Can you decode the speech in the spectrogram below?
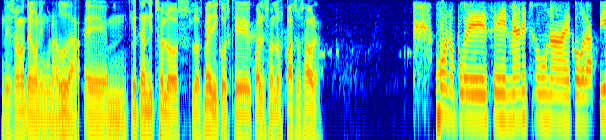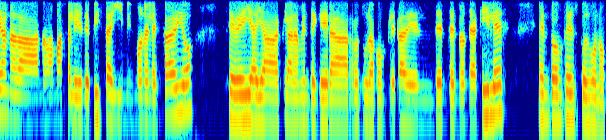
De eso no tengo ninguna duda. Eh, ¿Qué te han dicho los, los médicos? ¿Qué, ¿Cuáles son los pasos ahora? Bueno, pues eh, me han hecho una ecografía, nada, nada más salir de pista allí mismo en el estadio. Se veía ya claramente que era rotura completa del, tendón de Aquiles. Entonces, pues bueno,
